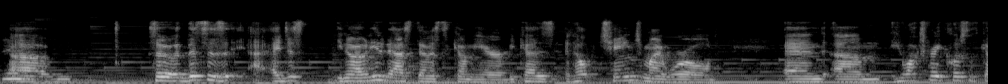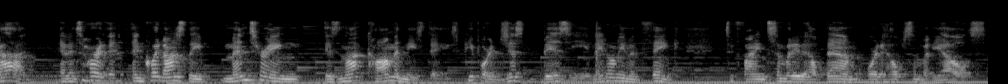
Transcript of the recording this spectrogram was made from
Yeah. Um, so this is, I just, you know, I needed to ask Dennis to come here because it helped change my world and um, he walks very close with God. And it's hard. And, and, quite honestly, mentoring is not common these days. People are just busy and they don't even think to find somebody to help them or to help somebody else.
